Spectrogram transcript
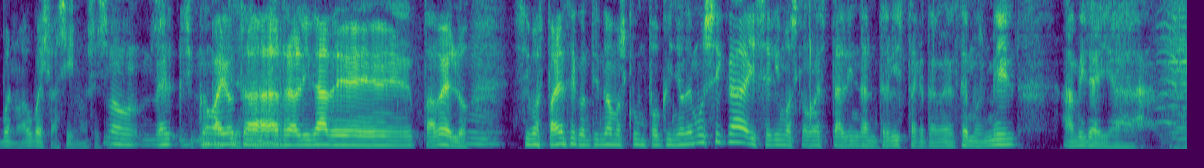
bueno, eu vexo así, non sei se Non, de, si non hai outra realidade para velo. Mm. Si vos parece, continuamos cun pouquiño de música e seguimos con esta linda entrevista que te agradecemos mil a Mireia. Mireia.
